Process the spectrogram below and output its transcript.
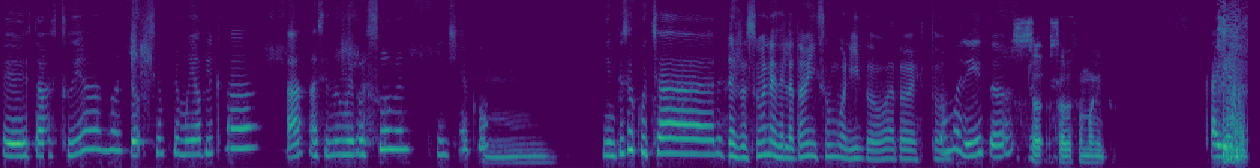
eh, estaba estudiando, yo siempre muy aplicada, ah, haciendo mi resumen en Jeco, mm, y empiezo a escuchar, Los resúmenes de la Tami son bonitos a todo esto. son bonitos. so- solo son bonitos. Cállate.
